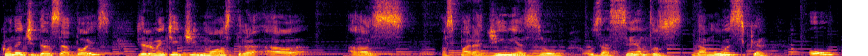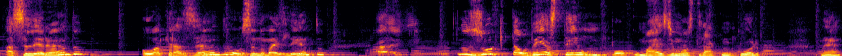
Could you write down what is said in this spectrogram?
Quando a gente dança a dois, geralmente a gente mostra a- as, as paradinhas ou os acentos da música ou acelerando ou atrasando, ou sendo mais lento. No Zouk talvez tenha um pouco mais de mostrar com o corpo, né?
